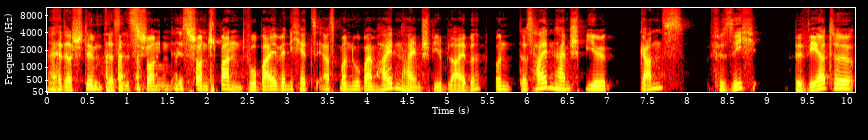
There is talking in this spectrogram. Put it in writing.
Ja, das stimmt, das ist schon, ist schon spannend. Wobei, wenn ich jetzt erstmal nur beim Heidenheim-Spiel bleibe und das Heidenheim-Spiel ganz für sich bewerte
